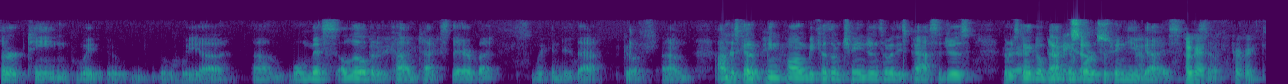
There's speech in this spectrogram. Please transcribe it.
13. We we uh, um, we'll miss a little bit of the context there, but we can do that. Go. Um, I'm just going to ping pong because I'm changing some of these passages. I'm just going to go back and forth sense. between you Yeah. guys. Okay, So, perfect.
